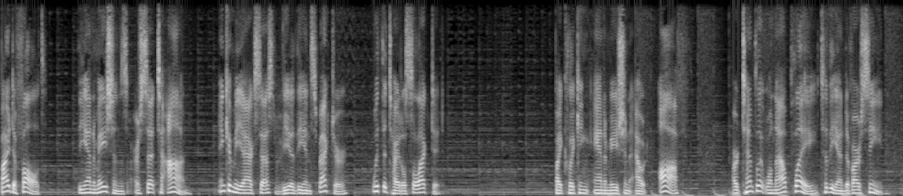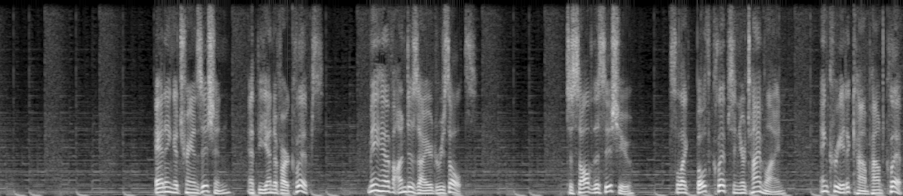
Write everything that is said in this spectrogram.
By default, the animations are set to on and can be accessed via the inspector with the title selected. By clicking Animation Out Off, our template will now play to the end of our scene. Adding a transition at the end of our clips may have undesired results. To solve this issue, select both clips in your timeline and create a compound clip.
